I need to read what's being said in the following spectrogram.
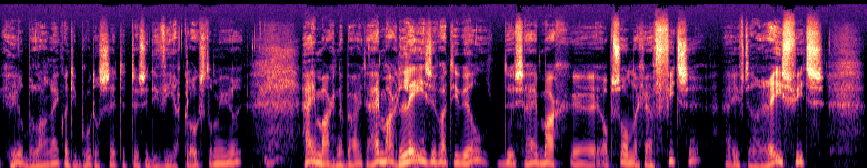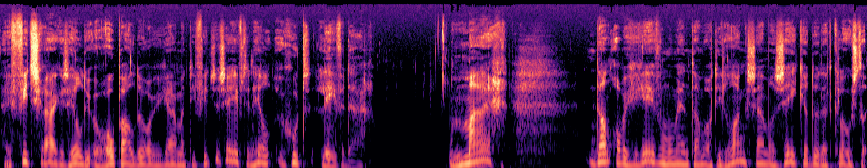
Heel belangrijk, want die broeders zitten tussen die vier kloostermuren. Hij mag naar buiten. Hij mag lezen wat hij wil. Dus hij mag eh, op zondag gaan fietsen. Hij heeft een racefiets. Hij fietst graag, is heel Europa al doorgegaan met die fiets. Dus hij heeft een heel goed leven daar. Maar dan op een gegeven moment dan wordt hij langzaam maar zeker door dat klooster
